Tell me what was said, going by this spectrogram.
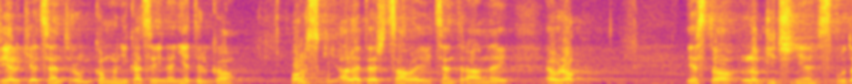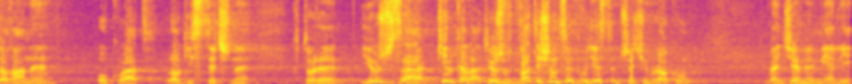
wielkie centrum komunikacyjne, nie tylko Polski, ale też całej centralnej Europy. Jest to logicznie zbudowany układ logistyczny, który już za kilka lat, już w 2023 roku będziemy mieli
